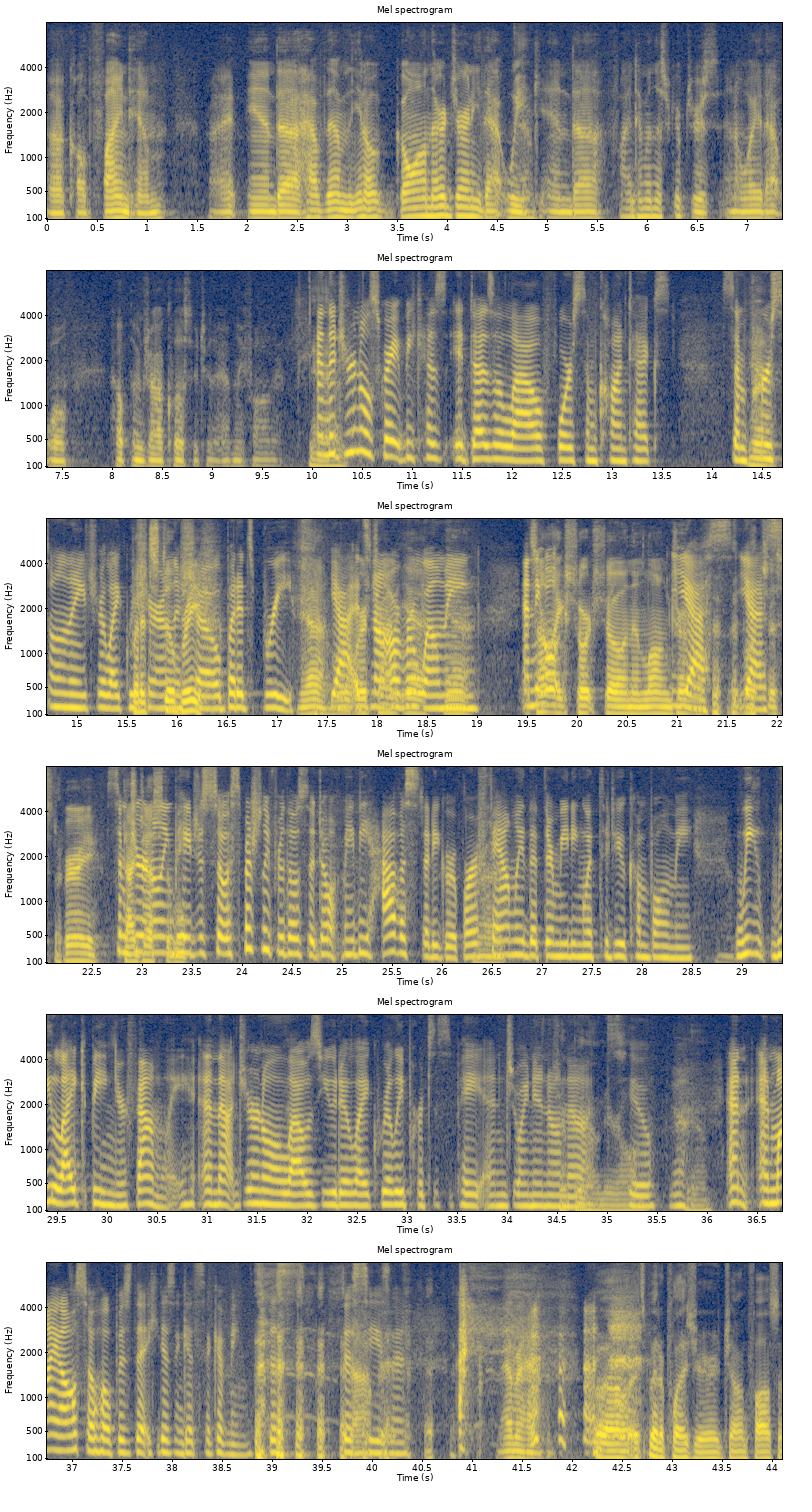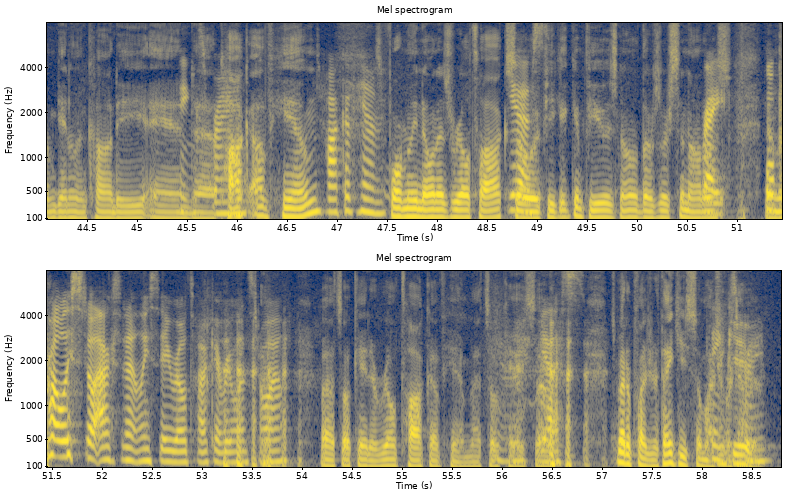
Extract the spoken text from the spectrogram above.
uh, called Find Him, right? And uh, have them, you know, go on their journey that week and uh, find Him in the scriptures in a way that will help them draw closer to their Heavenly Father. And the journal's great because it does allow for some context, some Yeah. personal nature, like we But it's share still on the brief. show. But it's brief. Yeah, yeah. we're- we're it's not trying- overwhelming. yeah. And it's the not old, like short show and then long journal. Yes, It's yes. just very some journaling pages. So especially for those that don't maybe have a study group or a Right. family that they're meeting with to do come follow me. We we like being your family, and that journal allows you to like really participate and join in on Jump that on too. Yeah. And and my also hope is that he doesn't get sick of me this this Stop season. Never happened. well, it's been a pleasure. John Fossum, Ganel-Lyn Condie, and Thanks, uh, Brian. Talk of Him, Talk of him. formerly known as Real Talk. So Yes. if you get confused, no, those are synonymous. Right. We'll And probably still accidentally say real talk every once in a while. Well, that's okay to Real Talk of Him. That's okay. So Yes. it's been a pleasure. Thank you so much Thanks, for coming. Brian.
